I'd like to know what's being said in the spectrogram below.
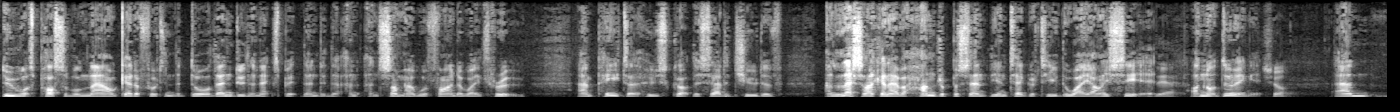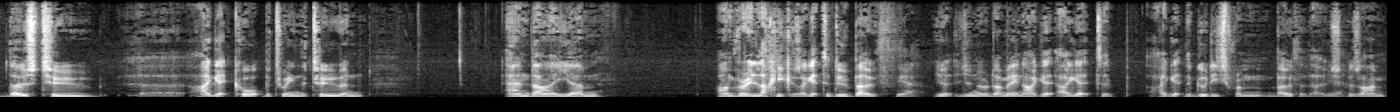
Do what's possible now, get a foot in the door, then do the next bit, then do that, and, and somehow we'll find a way through. And Peter, who's got this attitude of, unless I can have 100% the integrity the way I see it, Yeah. I'm not doing it. Sure. And those two, uh, I get caught between the two, and and I um, I'm very lucky because I get to do both. Yeah. You, you know what I mean? I get I get to I get the goodies from both of those Yeah. because I'm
